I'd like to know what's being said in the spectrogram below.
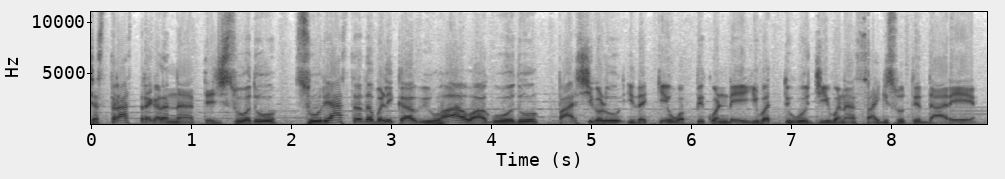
ಶಸ್ತ್ರಾಸ್ತ್ರಗಳನ್ನು ತ್ಯಜಿಸುವುದು, ಸೂರ್ಯಾಸ್ತದ ಬಳಿಕ ವಿವಾಹವಾಗುವುದು ಪಾರ್ಸಿಗಳು ಇದಕ್ಕೆ ಒಪ್ಪಿಕೊಂಡೇ ಇವತ್ತಿಗೂ ಜೀವನ ಸಾಗಿಸುತ್ತಿದ್ದಾರೆ.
